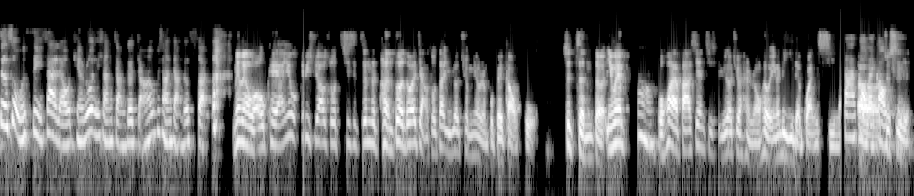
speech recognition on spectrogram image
这个是我们私底下聊天，如果你想讲就讲，不想讲就算了。没有没有，我 OK 啊，因为必须要说，其实真的很多人都会讲说，在娱乐圈没有人不被告过，是真的。因为嗯，我后来发现，其实娱乐圈很容易会有一个利益的关系，大家告来告去。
